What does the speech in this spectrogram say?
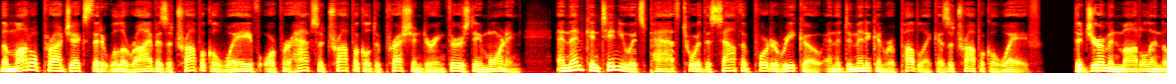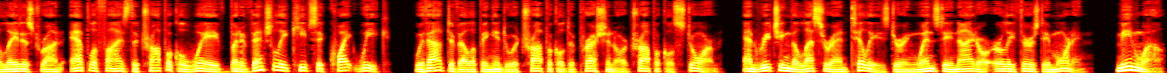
the model projects that it will arrive as a tropical wave or perhaps a tropical depression during Thursday morning, and then continue its path toward the south of Puerto Rico and the Dominican Republic as a tropical wave. The German model in the latest run amplifies the tropical wave but eventually keeps it quite weak, without developing into a tropical depression or tropical storm, and reaching the Lesser Antilles during Wednesday night or early Thursday morning. Meanwhile,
